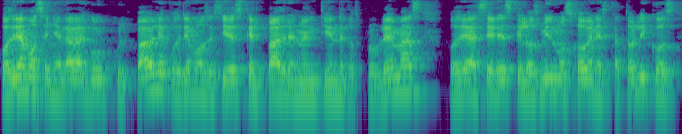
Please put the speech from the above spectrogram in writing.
podríamos señalar algún culpable, podríamos decir es que el padre no entiende los problemas, podría ser es que los mismos jóvenes católicos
